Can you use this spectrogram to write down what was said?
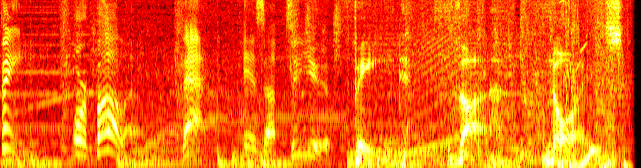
fade or follow. That is up to you. Fade the noise.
